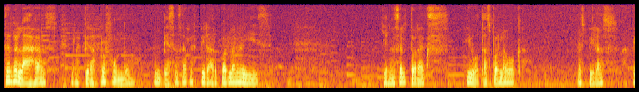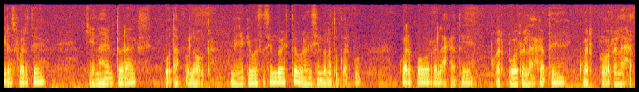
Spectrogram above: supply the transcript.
te relajas, respiras profundo, empiezas a respirar por la nariz, llenas el tórax y botas por la boca. Respiras, respiras fuerte, llenas el tórax y botas por la boca. A medida que vas haciendo esto, vas diciéndole a tu cuerpo, cuerpo, relájate, cuerpo, relájate, cuerpo, relájate.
